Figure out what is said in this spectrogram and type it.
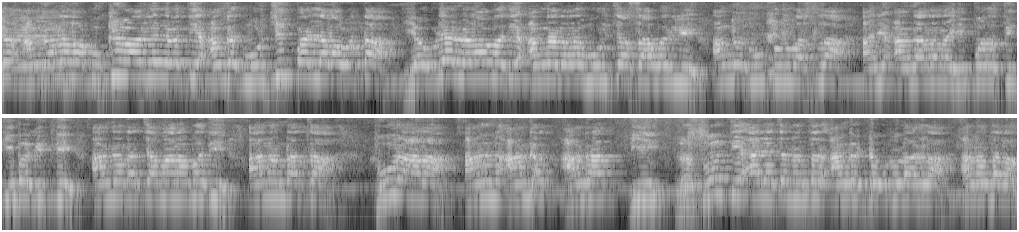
अंगाला बुक्की मारलेली होती अंगात मूर्छित पडलेला होता. एवढ्या वेळामध्ये अंगाला मूर्छा सावरली. अंगात उठून बसला आणि अंगाला ही परिस्थिती बघितली. अंगाच्या मनामध्ये आनंदाचा पूर आला. अंग अंगात अंगात ती रसवंती आल्याच्यानंतर अंग डवलू लागला. आनंदाला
